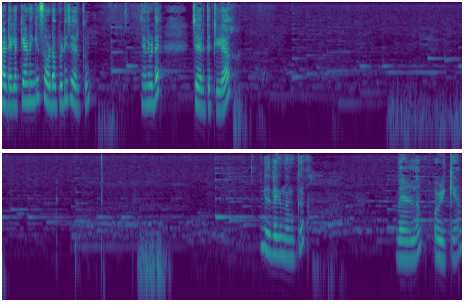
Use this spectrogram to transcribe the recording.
കടയിലൊക്കെ ആണെങ്കിൽ സോഡാപ്പൊടി ചേർക്കും. ഞാനിവിടെ ചേർത്തിട്ടില്ല. ഇതിലേക്ക് നമുക്ക് വെള്ളം ഒഴിക്കാം.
